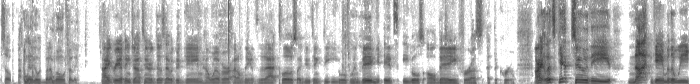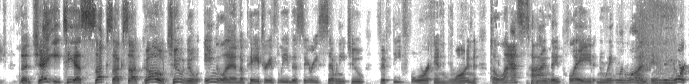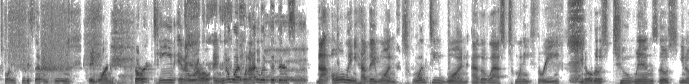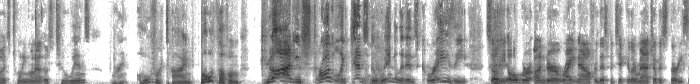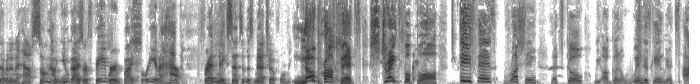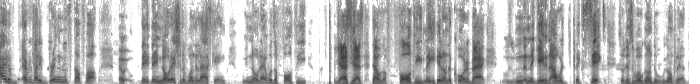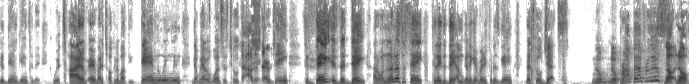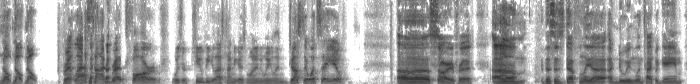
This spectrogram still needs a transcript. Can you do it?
So I'm gonna go with, but I'm going with Philly. I agree. I think John Tanner does have a good game. However, I don't think it's that close. I do think the Eagles win big. It's Eagles all day for us at the crew. All right, let's get to the not game of the week. The JETS suck, suck, suck. Go to New England. The Patriots lead this series 72 54 and 1. The last time they played, New England won in New York 22 to 17. They won 13 in a row. And you know what? When I looked at this, not only have they won 21 out of the last 23, you know, those two wins, those, you know, it's 21 out those two wins were in overtime. Both of them. God, you struggle against New England. It's crazy. So the over under right now for this particular matchup is 37 and a half. Somehow you guys are favored by three and a half. Fred, make sense of this matchup for me. No prop bets, straight football, defense, rushing. Let's go. We are going to win this game. We are tired of everybody bringing this stuff up. Uh, they, they know they should have won the last game. We know that was a faulty, yes, yes, that was a faulty late hit on the quarterback. Negated our pick six. So this is what we're gonna do. We're gonna play a good damn game today. We're tired of everybody talking about the damn New England that we haven't won since 2013. Today is the day. I don't want nothing else to say. Today's the day. I'm gonna get ready for this game. Let's go, Jets. No, no prop bet for this. No, no, no, no, no. Brett, last time Brett Favre was your QB. Last time you guys won in New England. Justin, what say you? Uh, sorry, Fred. Um, this is definitely a, a New England type of game.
